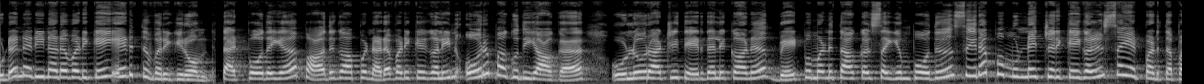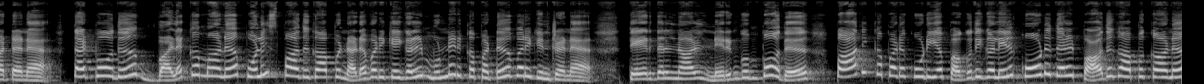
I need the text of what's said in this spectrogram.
உடனடி நடவடிக்கை எடுத்து வருகிறோம். தற்போதைய பாதுகாப்பு நடவடிக்கைகளின் ஒரு பகுதியாக உள்ளூராட்சி தேர்தலுக்கான வேட்புமனு தாக்கல் செய்யும் போது சிறப்பு முன்னெச்சரிக்கைகள் செயற்படுத்தப்பட்டன. தற்போது வழக்கமான போலீஸ் பாதுகாப்பு நடவடிக்கைகள் முன்னெடுக்கப்பட்டு வருகின்றன. தேர்தல் நாள் நெருங்கும் போது பாதிக்கப்படக்கூடிய பகுதிகளில் கூடுதல் பாதுகாப்புக்கான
